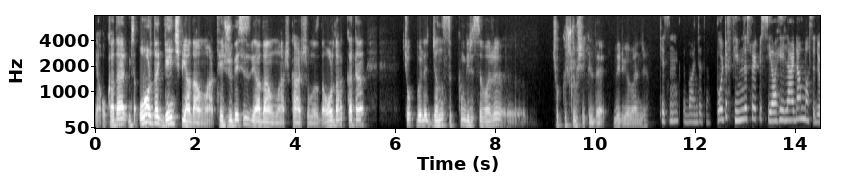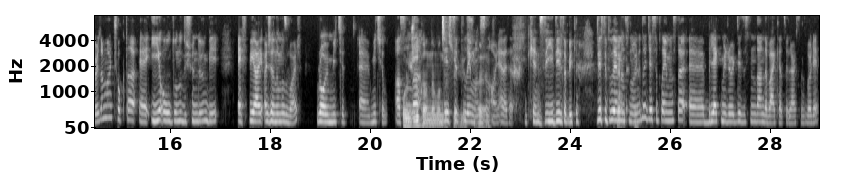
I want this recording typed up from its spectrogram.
ya o kadar mesela orada genç bir adam var. Tecrübesiz bir adam var karşımızda. Orada hakikaten çok böyle canı sıkkın birisi varı çok güçlü bir şekilde veriyor bence. Kesinlikle bence de. Bu arada filmde sürekli siyahilerden bahsediyoruz ama çok da e, iyi olduğunu düşündüğüm bir FBI ajanımız var. Roy Mitchell. E, Mitchell aslında Oyunculuk anlamında Jesse Plemons'ın evet. oyunu. Evet, evet. Kendisi iyi değil tabii ki. Jesse Plemons'ın evet. oyunu da Jesse Plemons da e, Black Mirror dizisinden de belki hatırlarsınız. Böyle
